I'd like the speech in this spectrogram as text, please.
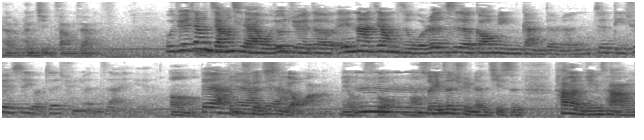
很很紧张这样子。我觉得这样讲起来，我就觉得，哎，那这样子我认识的高敏感的人，就的确是有这群人在耶。嗯，对啊，的确是有啊，没有错。嗯，所以这群人其实他们平常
